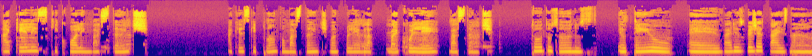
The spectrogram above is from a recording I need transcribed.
Aqueles que colhem bastante, aqueles que plantam bastante, vão colher, vai colher bastante. Todos os anos eu tenho é, vários vegetais na,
